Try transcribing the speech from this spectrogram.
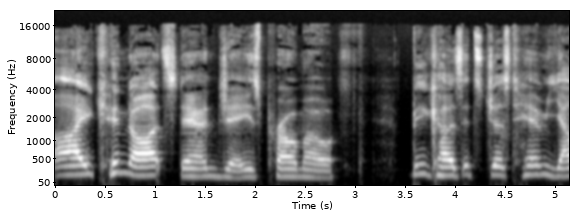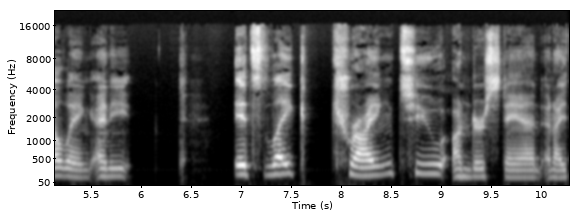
I cannot stand Jey's promo because it's just him yelling and he it's like trying to understand and I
